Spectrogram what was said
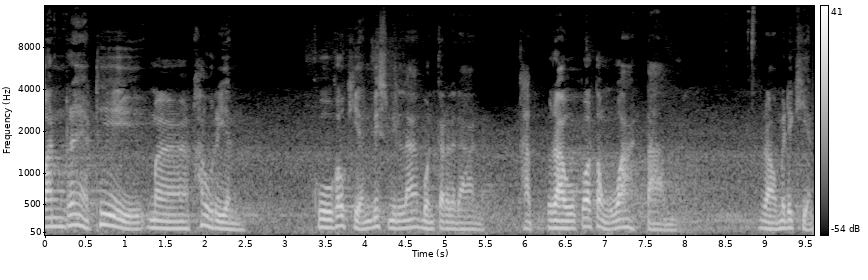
วันแรกที่มาเข้าเรียน ครูเขาเขียนบิสมิลลาห์บนกระดานน่ะครับ เราก็ต้องวาดตาม เราไม่ได้เขียน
